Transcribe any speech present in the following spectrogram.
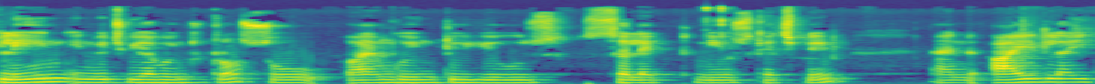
plane in which we are going to draw. So I am going to use select new sketch plane. And I'd like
